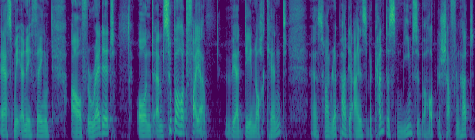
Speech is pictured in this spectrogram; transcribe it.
Ask Me Anything auf Reddit und ähm, Super Hot Fire, wer den noch kennt. Es war ein Rapper, der eines der bekanntesten Memes überhaupt geschaffen hat.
